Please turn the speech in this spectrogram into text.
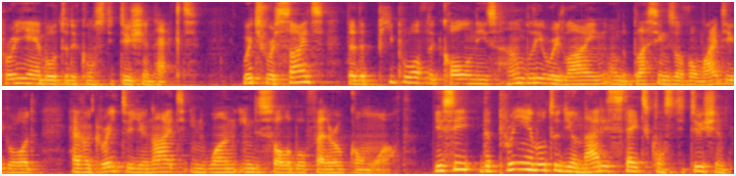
preamble to the Constitution Act, which recites that the people of the colonies, humbly relying on the blessings of Almighty God, have agreed to unite in one indissoluble federal commonwealth. You see, the preamble to the United States Constitution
